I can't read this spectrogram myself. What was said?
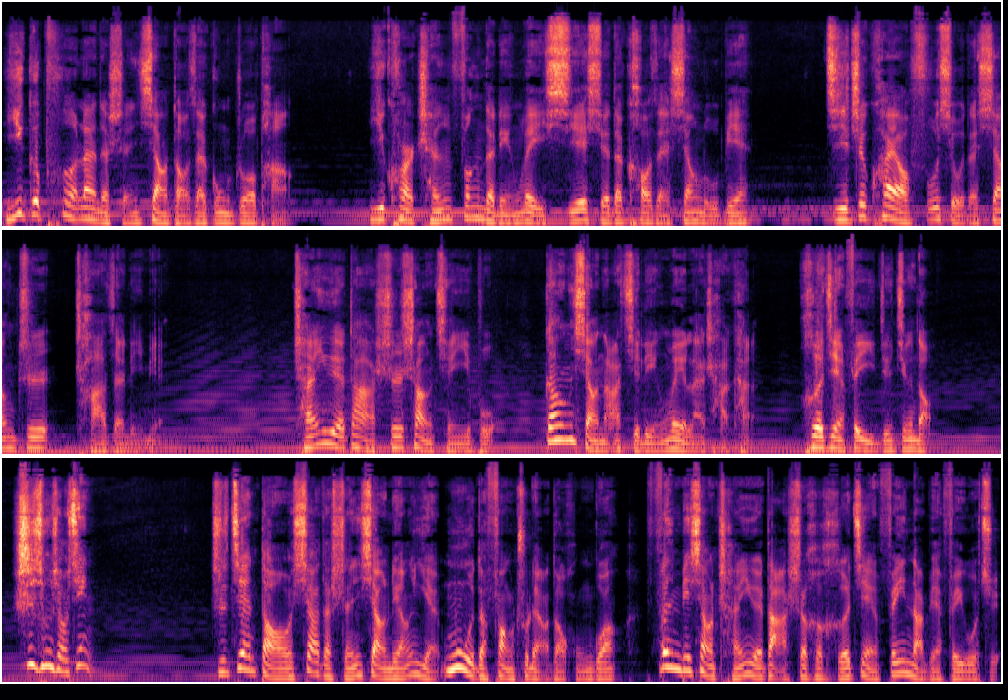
一个破烂的神像倒在供桌旁，一块尘封的灵位斜斜地靠在香炉边，几支快要腐朽的香枝插在里面。禅月大师上前一步，刚想拿起灵位来查看，何建飞已经惊道：“师兄小心！”只见倒下的神像两眼蓦地放出两道红光，分别向禅月大师和何剑飞那边飞过去。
